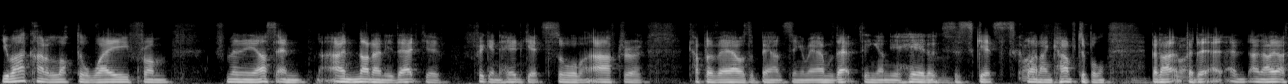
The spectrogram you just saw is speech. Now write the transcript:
you are kind of locked away from from anything else, and and not only that, your freaking head gets sore after couple of hours of bouncing around with that thing on your head. It just gets quite Right. uncomfortable. But I Right. but uh, and, and I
